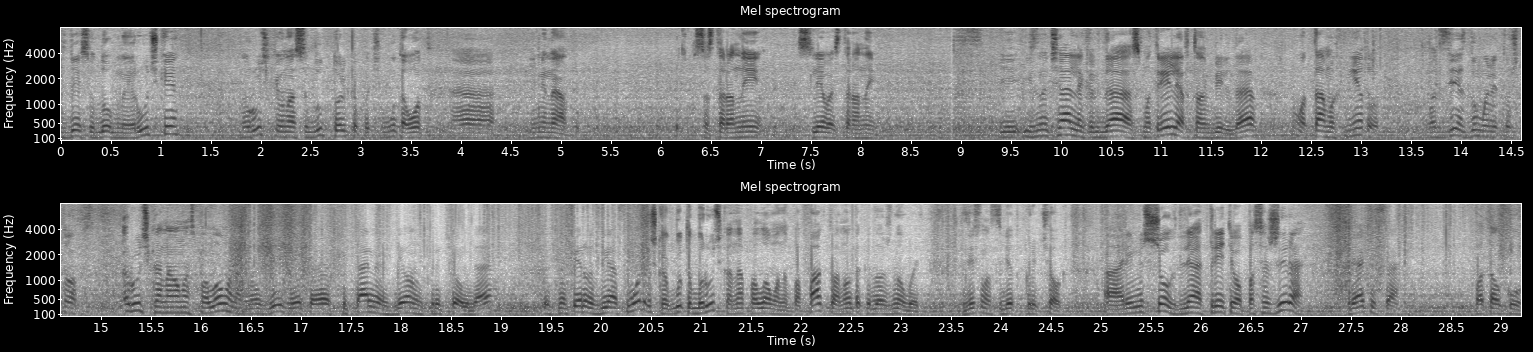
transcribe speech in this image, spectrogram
Здесь удобные ручки. Но ручки у нас идут только почему-то вот э, именно со стороны, с левой стороны. И изначально, когда смотрели автомобиль, да, ну, вот там их нету, вот здесь думали то, что ручка она у нас поломана, но здесь вот э, специально сделан крючок, да. То есть на первый взгляд смотришь, как будто бы ручка она поломана. По факту оно так и должно быть. Здесь у нас идет крючок. А, ремешок для третьего пассажира прячется потолку,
